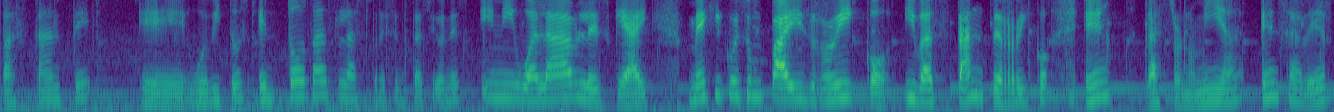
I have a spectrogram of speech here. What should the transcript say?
bastante eh, huevitos en todas las presentaciones inigualables que hay. México es un país rico y bastante rico en gastronomía, en saber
